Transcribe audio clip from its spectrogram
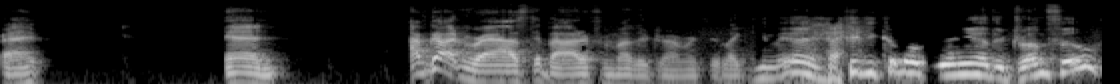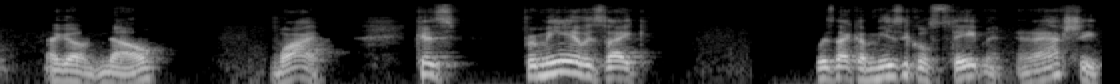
right? And I've gotten razzed about it from other drummers. They're like, man, could you come up with any other drum fill? I go, no. Why? Because for me, it was like it was like a musical statement, and I actually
